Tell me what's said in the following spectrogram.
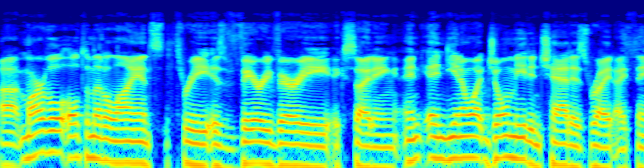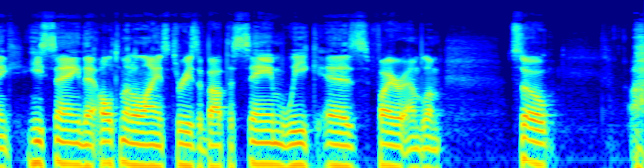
uh, Marvel Ultimate Alliance three is very very exciting, and and you know what, Joel Mead in chat is right. I think he's saying that Ultimate Alliance three is about the same week as Fire Emblem. So. Uh,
